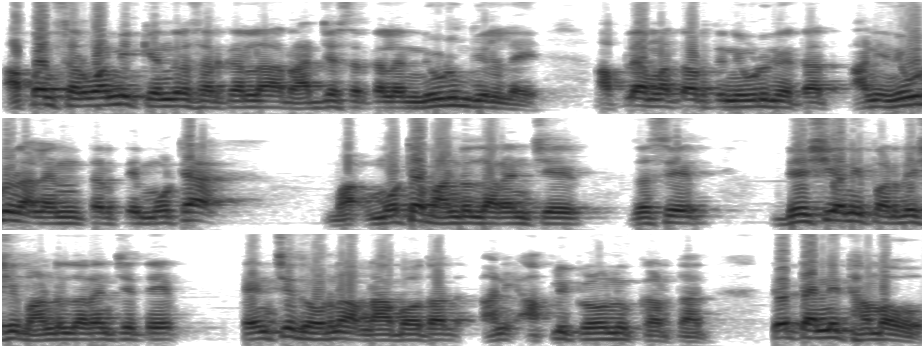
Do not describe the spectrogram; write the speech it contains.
आपण सर्वांनी केंद्र सरकारला राज्य सरकारला निवडून दिलेलं आहे. आपल्या मतावर ते निवडून येतात आणि निवडून आल्यानंतर ते मोठ्या भा- मोठ्या भांडवलदारांचे जसे देशी आणि परदेशी भांडवलदारांचे ते त्यांचे धोरणं राबवतात आणि आपली पिळवणूक करतात. ते त्यांनी थांबावं.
